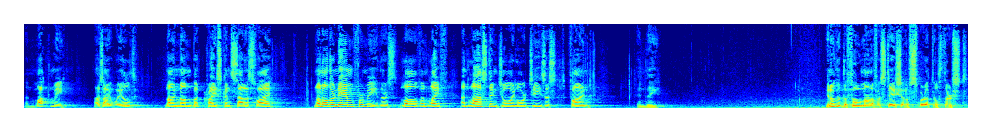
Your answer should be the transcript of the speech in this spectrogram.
and mocked me as I wailed. Now none but Christ can satisfy. None other name for me. There's love and life and lasting joy, Lord Jesus, found in Thee. You know that the full manifestation of spiritual thirst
